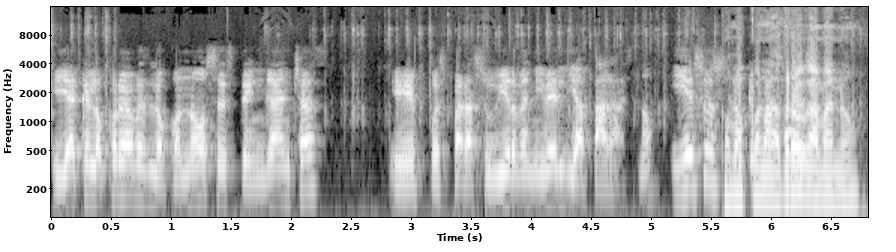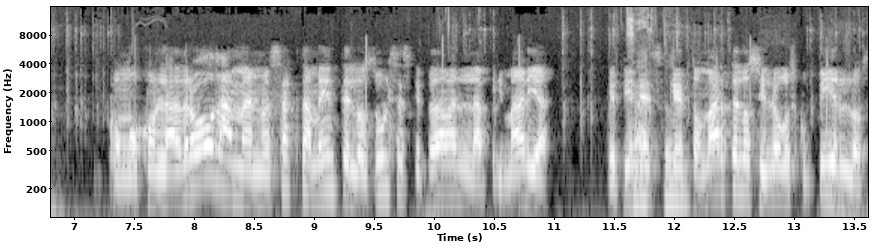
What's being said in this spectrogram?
y ya que lo pruebas, lo conoces, te enganchas, eh, pues para subir de nivel ya pagas, ¿no? Y eso es como lo que con la droga, eso- mano. Como con la droga, mano, exactamente, los dulces que te daban en la primaria, que tienes Exacto. que tomártelos y luego escupirlos.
